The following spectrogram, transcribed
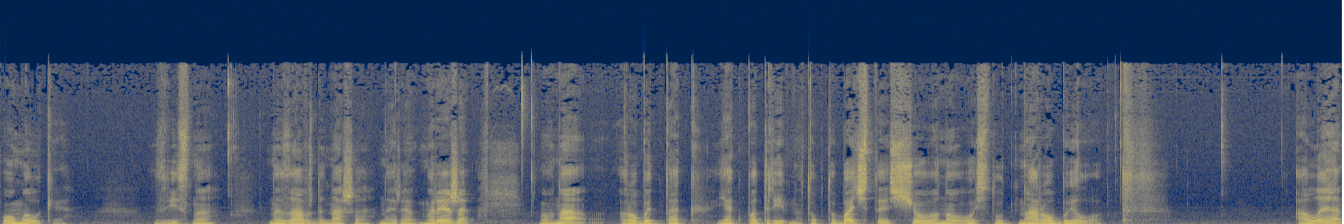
помилки. Звісно, не завжди наша мережа вона робить так, як потрібно. Тобто, бачите, що воно ось тут наробило. Але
